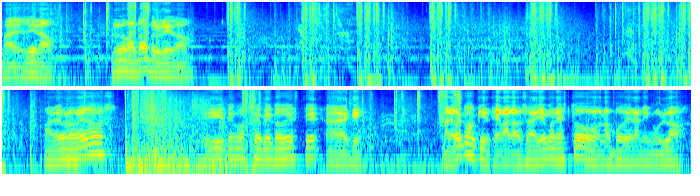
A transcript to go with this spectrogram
Vale, le he dado. No lo he matado, pero le he dado. Vale, uno menos. Y tengo jepeto de este aquí. Vale, voy con 15 balas. O sea, yo con esto no puedo ir a ningún lado.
